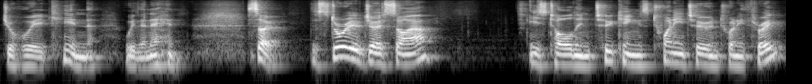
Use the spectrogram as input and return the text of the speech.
Jehoiakin, with an N. So, the story of Josiah is told in 2 Kings 22 and 23.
